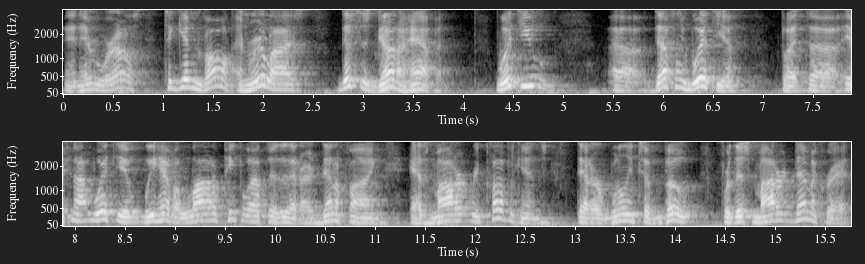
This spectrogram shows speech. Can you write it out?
and everywhere else to get involved and realize this is gonna happen with you, uh, definitely with you. But uh, if not with you, we have a lot of people out there that are identifying as moderate Republicans that are willing to vote for this moderate Democrat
